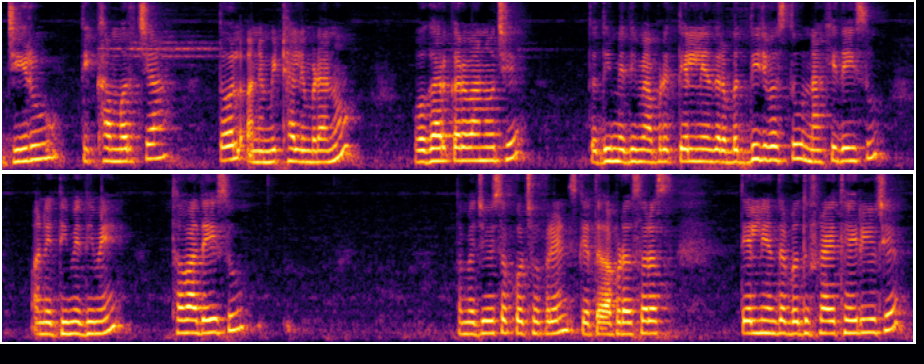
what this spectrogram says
જીરું, તીખા મરચાં, તલ અને મીઠા લીમડાનો વઘાર કરવાનો છે. તો ધીમે ધીમે આપણે તેલની અંદર બધી જ વસ્તુ નાખી દઈશું અને ધીમે ધીમે થવા દઈશું. તમે જોઈ શકો છો ફ્રેન્ડ્સ કે તો આપણે સરસ તેલની અંદર બધું ફ્રાય થઈ રહ્યું છે.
